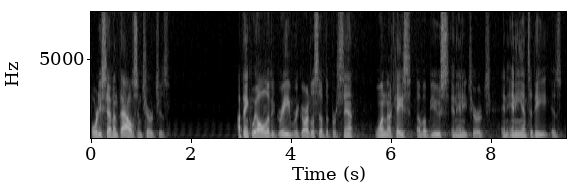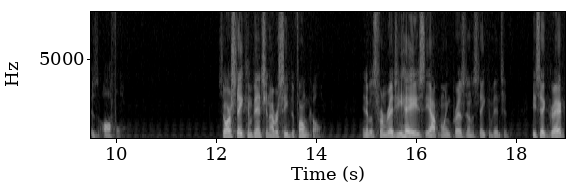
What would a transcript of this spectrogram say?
47,000 churches. I think we all would agree, regardless of the percent, one a case of abuse in any church, in any entity, is, is awful. So, our state convention, I received a phone call, and it was from Reggie Hayes, the outgoing president of the state convention. He said, Greg,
